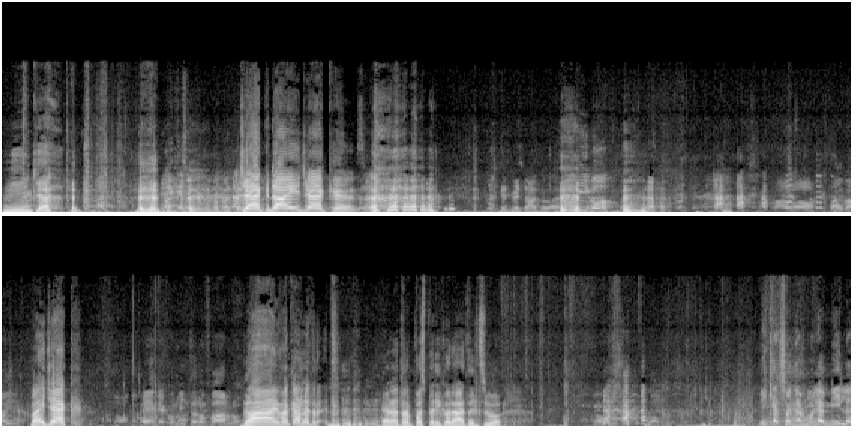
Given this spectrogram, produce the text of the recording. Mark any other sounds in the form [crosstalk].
Minchia. Jack, dai, Jack. Che spettacolo, eh. Arrivo. Vai, vai. Vai, Jack. Eh, mi ha convinto a non farlo. Dai, ma Carlo è tro- [laughs] era troppo spericolato il suo. Minchia, c'ho gli armugli a mille.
